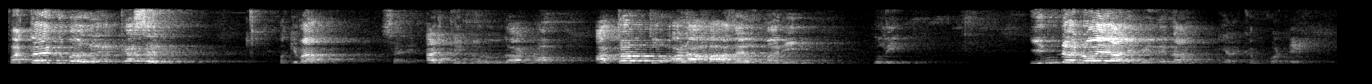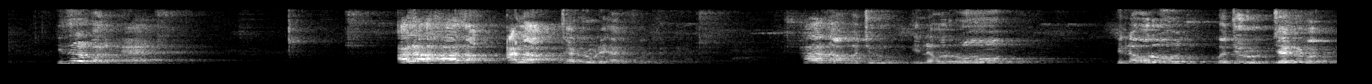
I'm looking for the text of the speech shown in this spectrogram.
ஃபத்தகுக்கு பதிலாக கசர். ஓகேவா? சரி அடுத்து இன்னொரு உதாரணம். அத்தப்து அலஹாதல் மரி லி இந்த நோயாளி மீது நான் இறக்கம் கொண்டேன். இதில் பாருங்க அலஹாதா அலா ஜர்ருடைய அறிவு ஹாதா மஜ்ரூர் என்ன வரும்? என்ன வரும்? மஜ்ரூர் ஜர் வரும்.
